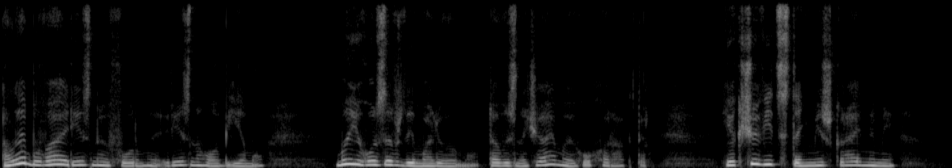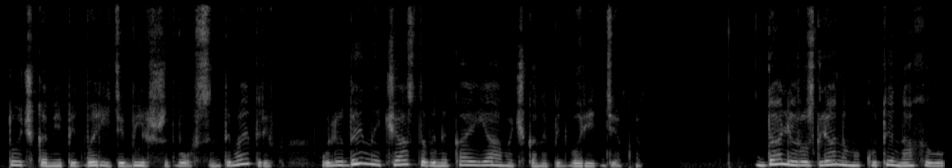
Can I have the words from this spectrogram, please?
але буває різної форми, різного об'єму. Ми його завжди малюємо та визначаємо його характер. Якщо відстань між крайними точками підборіддя більше 2 см, у людини часто виникає ямочка на підборідді. Далі розглянемо кути нахилу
